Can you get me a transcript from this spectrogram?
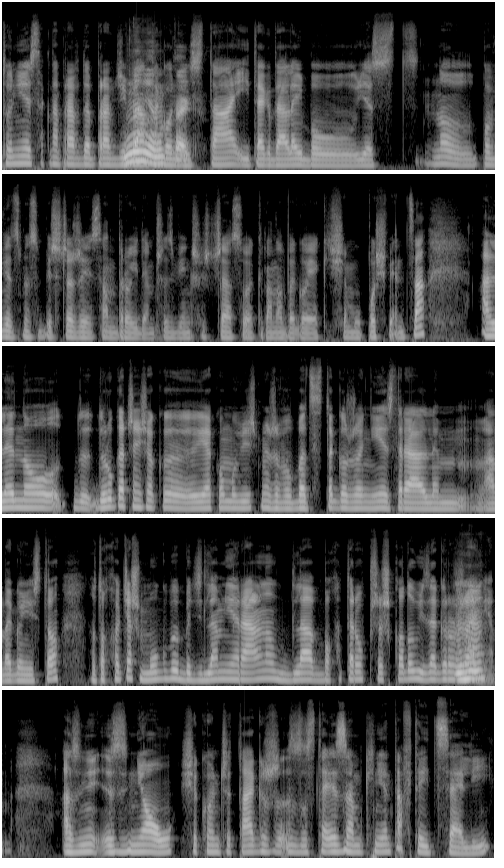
to nie jest tak naprawdę prawdziwy No nie, no antagonista i tak dalej, bo jest, no powiedzmy sobie szczerze, jest androidem przez większość czasu ekranowego, jaki się mu poświęca. Ale no, druga część, jak- jaką mówiliśmy, że wobec tego, że nie jest realnym antagonistą, no to chociaż mógłby być dla mnie realną, dla bohaterów przeszkodą i zagrożeniem. A z, z nią się kończy tak, że zostaje zamknięta w tej celi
